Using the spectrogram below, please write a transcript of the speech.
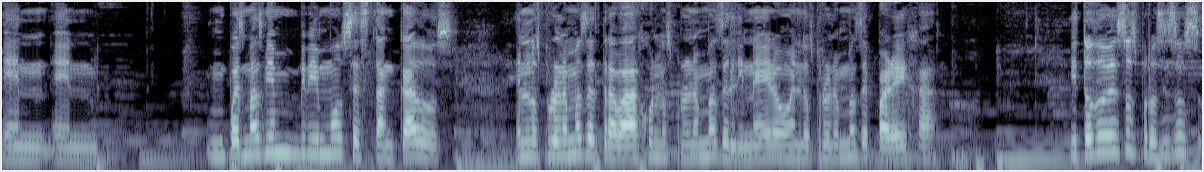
en, en pues más bien vivimos estancados en los problemas del trabajo, en los problemas del dinero, en los problemas de pareja. Y todos estos procesos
